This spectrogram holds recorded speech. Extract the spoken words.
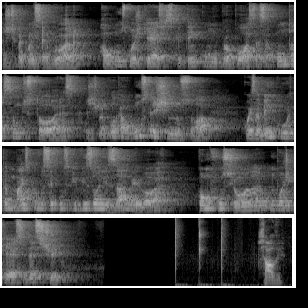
A gente vai conhecer agora alguns podcasts que têm como proposta essa contação de histórias. A gente vai colocar alguns trechinhos só, coisa bem curta, mas para você conseguir visualizar melhor como funciona um podcast desse tipo. Salve!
